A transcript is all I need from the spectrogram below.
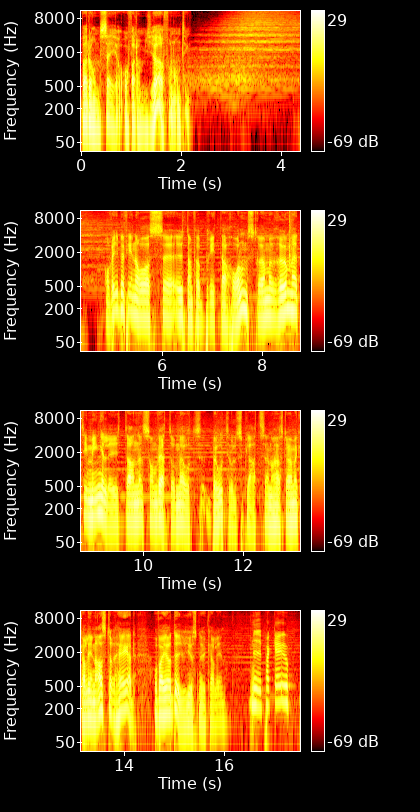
vad de säger och vad de gör för någonting. Och vi befinner oss eh, utanför Britta Holmström, rummet i Mingelytan som vetter mot Botullsplatsen. Och här står jag med Karolin Asterhed. Och vad gör du just nu Karolin? Nu packar jag upp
